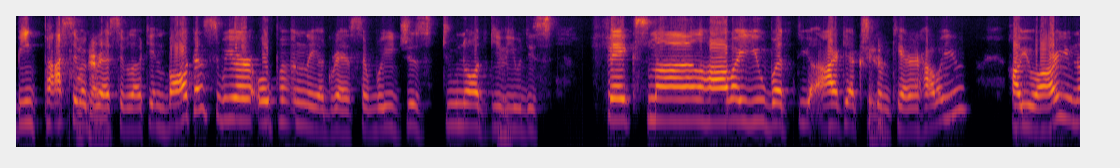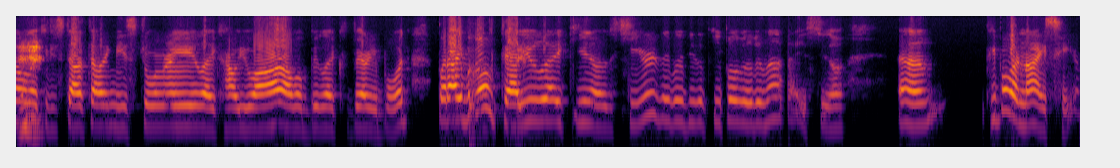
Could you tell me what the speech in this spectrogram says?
Being passive okay. aggressive. Like in balkans we are openly aggressive. We just do not give mm. you this fake smile how are you? But i actually yeah. don't care. How are you? How you are? You know like if you start telling me a story like how you are i will be like very bored. But i will tell you like you know here they will be the people will be nice you know. Um, people are nice here.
